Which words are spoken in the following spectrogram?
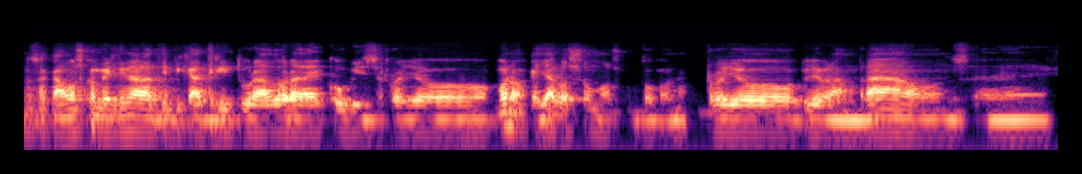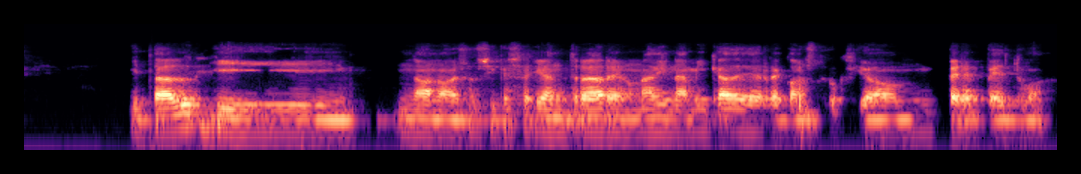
Nos acabamos convirtiendo en la típica trituradora de QBs, rollo, bueno, que ya lo somos un poco, ¿no? Rollo Cleveland Browns eh, y tal. Y no, no, eso sí que sería entrar en una dinámica de reconstrucción perpetua.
